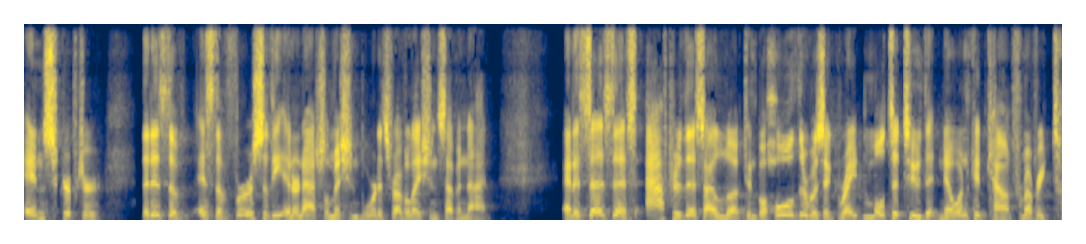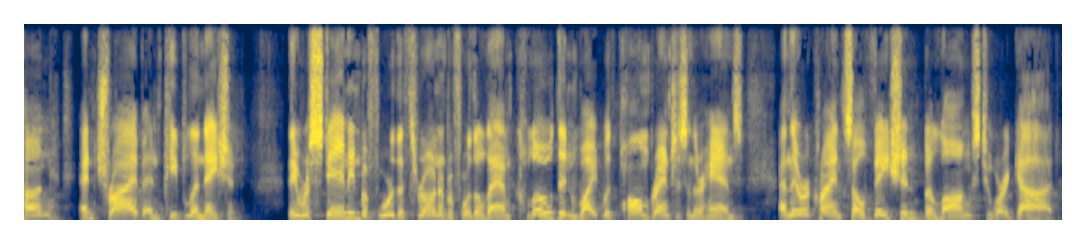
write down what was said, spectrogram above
in scripture that is the, is the verse of the International Mission Board, it's Revelation 7 9. And it says this After this I looked, and behold, there was a great multitude that no one could count from every tongue and tribe and people and nation. They were standing before the throne and before the Lamb, clothed in white with palm branches in their hands, and they were crying, Salvation belongs to our God.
